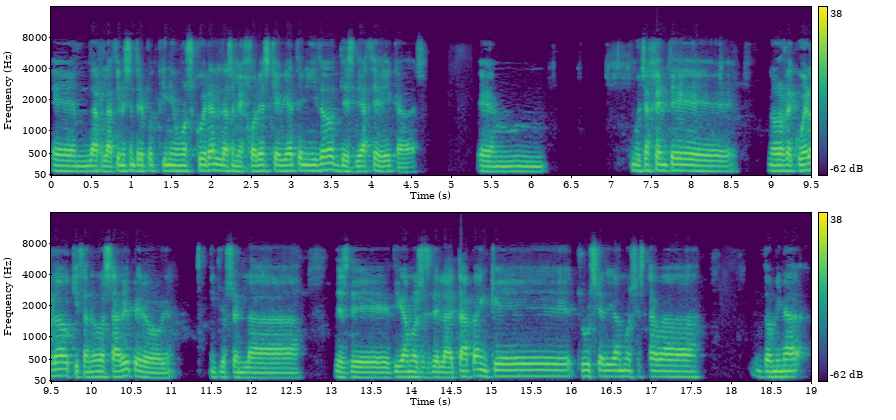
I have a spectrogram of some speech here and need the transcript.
Em, las relaciones entre Pekín y Moscú eran las mejores que había tenido desde hace décadas. Em, mucha gente no lo recuerda o quizá no lo sabe, pero incluso en la, desde, digamos, desde la etapa en que Rusia, digamos, estaba dominada,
